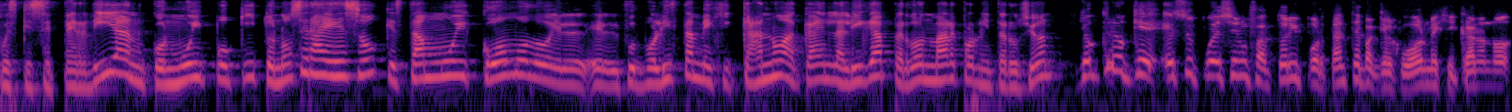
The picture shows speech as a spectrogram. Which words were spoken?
pues que se perdían con muy poquito. ¿No será eso que está muy cómodo el, futbolista mexicano acá en la liga? Perdón, Marc, por la interrupción. Yo creo que eso puede ser un factor importante para que el jugador mexicano no,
